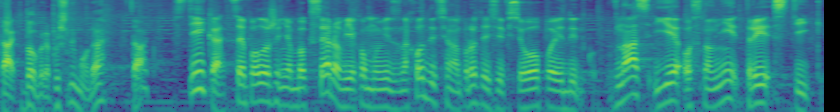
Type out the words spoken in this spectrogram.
Так, Добре, почнемо, так? так. Стійка це положення боксера, в якому він знаходиться на протязі всього поєдинку. В нас є основні три стійки.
